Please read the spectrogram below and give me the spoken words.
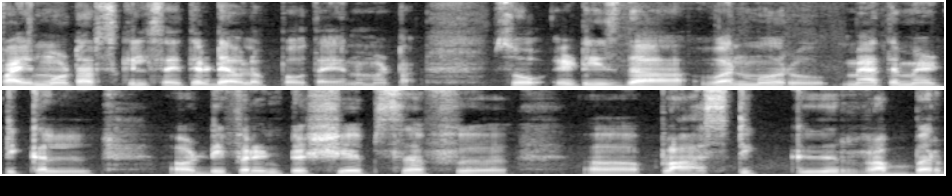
ఫైన్ మోటార్ స్కిల్స్ అయితే డెవలప్ అవుతాయి అన్నమాట so it is the one more mathematical different shapes of plastic rubber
